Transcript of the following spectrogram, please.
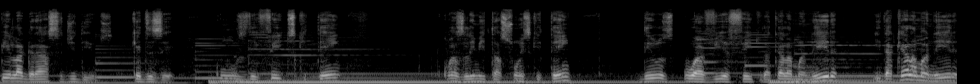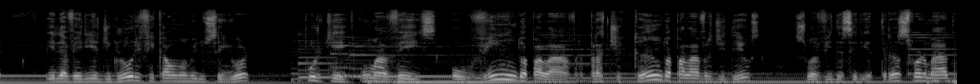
pela graça de Deus. Quer dizer, com os defeitos que tem, com as limitações que tem, Deus o havia feito daquela maneira e daquela maneira ele haveria de glorificar o nome do Senhor, porque uma vez ouvindo a palavra, praticando a palavra de Deus, sua vida seria transformada,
